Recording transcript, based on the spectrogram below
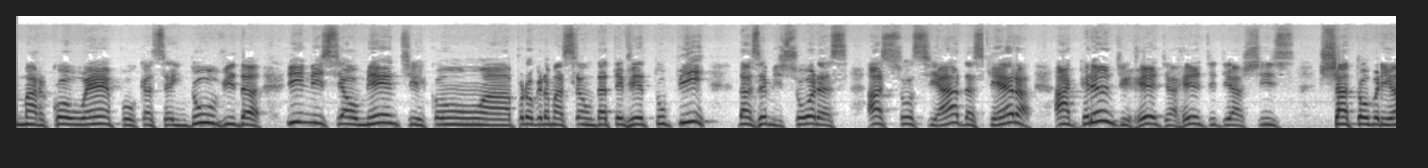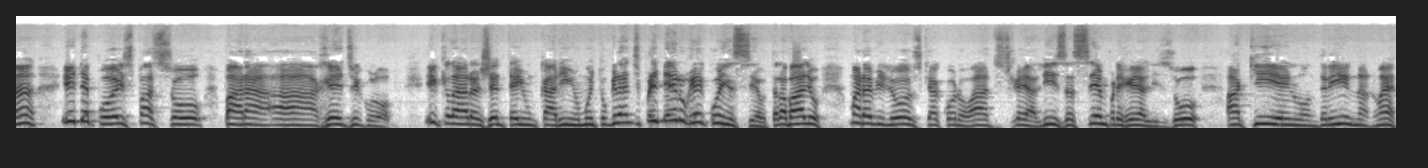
marcou época, sem dúvida, inicialmente com a programação da TV Tupi, das emissoras associadas, que era a grande rede, a rede de AX Chateaubriand, e depois passou para a Rede Globo. E claro, a gente tem um carinho muito grande. Primeiro, reconhecer o trabalho maravilhoso que a Coroados realiza, sempre realizou aqui em Londrina, não é?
